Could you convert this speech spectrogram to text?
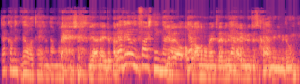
daar kan ik wel het een en ander over zeggen. Ja, nee, de, Maar daar wil u vast niet naar. jawel, op Ja? een ander moment. We hebben nu Ja. nog één minuut, dus dat gaan we Ja. nu niet meer doen.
